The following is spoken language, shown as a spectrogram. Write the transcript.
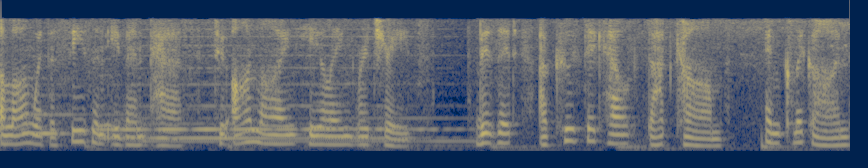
along with a season event pass to online healing retreats. Visit acoustichealth.com and click on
